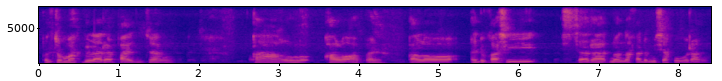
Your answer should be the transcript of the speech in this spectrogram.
percuma gelarnya panjang kalau kalau apa ya kalau edukasi secara non akademisnya kurang.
